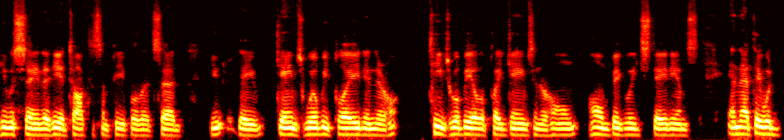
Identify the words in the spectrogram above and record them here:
he was saying that he had talked to some people that said you, they games will be played in their teams will be able to play games in their home home big league stadiums, and that they would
